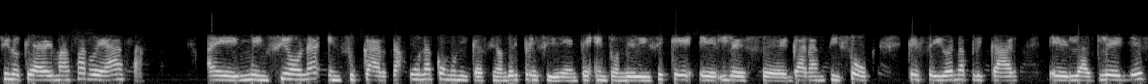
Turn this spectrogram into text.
sino que además Arreaza eh, menciona en su carta una comunicación del presidente en donde dice que eh, les eh, garantizó que se iban a aplicar las leyes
